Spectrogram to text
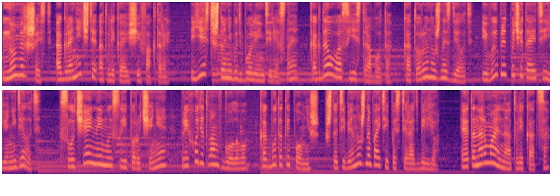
Номер 6. Ограничьте отвлекающие факторы. Есть что-нибудь более интересное, когда у вас есть работа, которую нужно сделать, и вы предпочитаете ее не делать. Случайные мысли и поручения приходят вам в голову, как будто ты помнишь, что тебе нужно пойти постирать белье. Это нормально отвлекаться,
